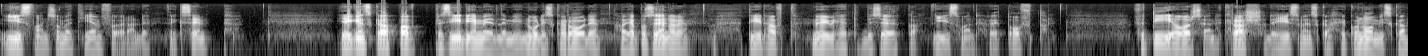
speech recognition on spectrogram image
Island som ett jämförande exempel. I egenskap av presidiemedlem i Nordiska rådet har jag på senare tid haft möjlighet att besöka Island rätt ofta. För tio år sedan kraschade isländska ekonomiska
